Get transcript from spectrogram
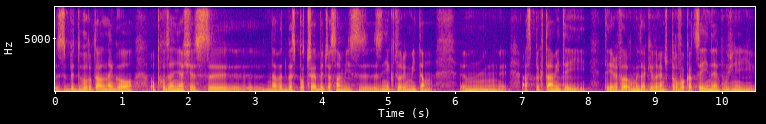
zbyt brutalnego obchodzenia się z, e, nawet bez potrzeby czasami z, z niektórymi tam em, aspektami tej, tej reformy, takie wręcz prowokacyjne, później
